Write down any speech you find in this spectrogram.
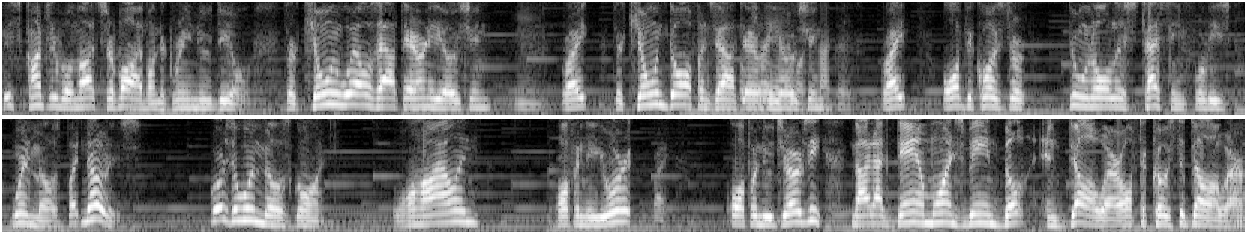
This country will not survive on the Green New Deal. They're killing whales out there in the ocean, mm. right? They're killing dolphins out there in the ocean, right? All because they're doing all this testing for these windmills. But notice, where's the windmills going? Long Island, off of New York, Right. off of New Jersey. Now that damn one's being built in Delaware, off the coast of Delaware.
